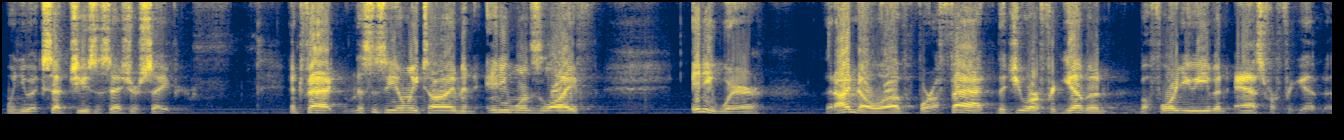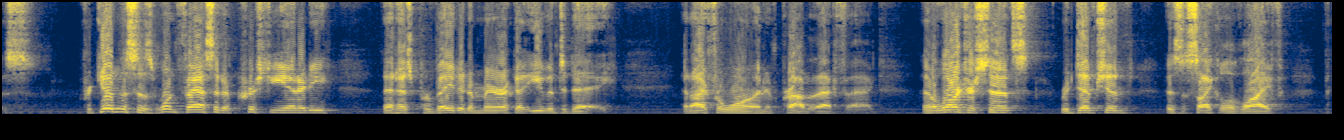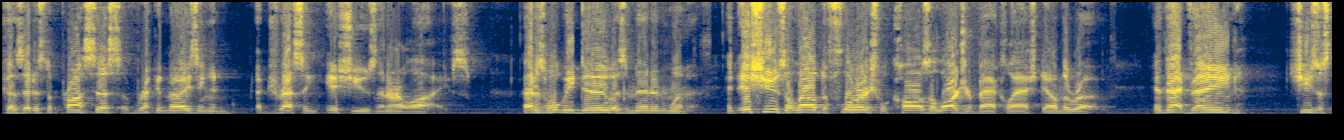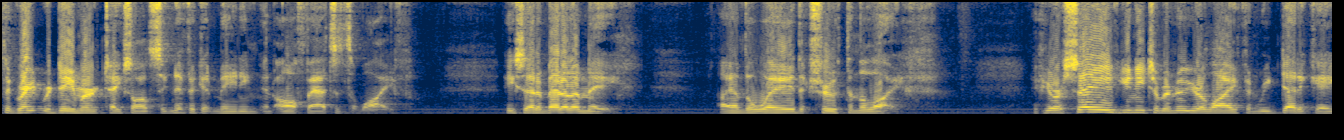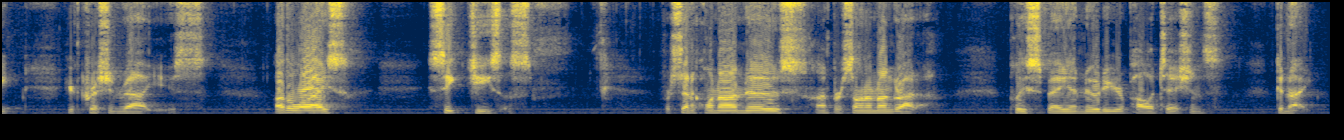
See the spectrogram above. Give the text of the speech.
when you accept Jesus as your Savior. In fact, this is the only time in anyone's life, anywhere, that I know of for a fact that you are forgiven before you even ask for forgiveness. Forgiveness is one facet of Christianity that has pervaded America even today, and I, for one, am proud of that fact. In a larger sense, redemption is a cycle of life because it is the process of recognizing and addressing issues in our lives. That is what we do as men and women. And issues allowed to flourish will cause a larger backlash down the road. In that vein, Jesus the great Redeemer takes on significant meaning in all facets of life. He said it better than me I am the way, the truth, and the life. If you are saved, you need to renew your life and rededicate your Christian values. Otherwise, seek Jesus. For Sine Qua Non News, I'm persona non grata. Please spay and neuter your politicians. Good night.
